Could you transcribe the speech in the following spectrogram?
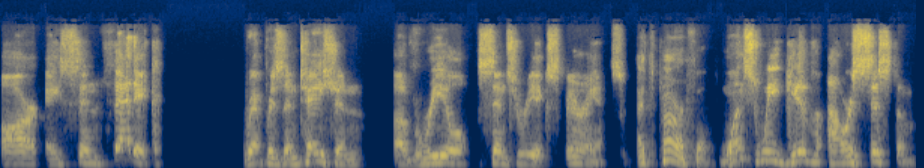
are a synthetic representation of real sensory experience. That's powerful. Once we give our system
